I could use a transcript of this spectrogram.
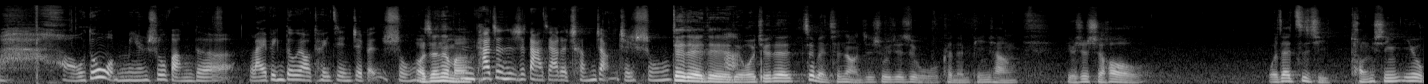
哇，好多我们名人书房的来宾都要推荐这本书哦，真的吗？嗯，它真的是大家的成长之书。对对对对对，我觉得这本成长之书就是我可能平常有些时候我在自己童心，因为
